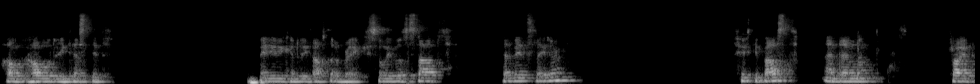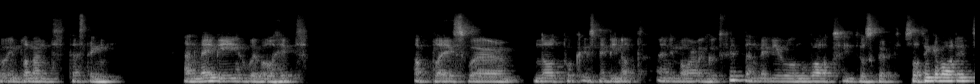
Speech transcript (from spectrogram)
How how would we test it? Maybe we can do it after the break. So we will start 10 minutes later. 50 past. and then try to implement testing. And maybe we will hit a place where notebook is maybe not anymore a good fit, then maybe we'll move out into script. So think about it,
